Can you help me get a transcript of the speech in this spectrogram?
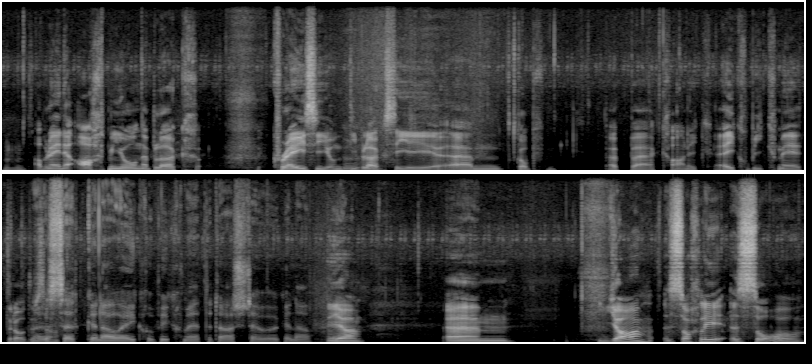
Mhm. Aber wenn 8 Millionen Blöcke crazy und die mhm. Blöcke sind, ähm, glaube etwa, keine Ahnung, 1 Kubikmeter oder so. Das sollte genau 1 Kubikmeter darstellen, genau. Ja. Ähm, ja, so ein bisschen so.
